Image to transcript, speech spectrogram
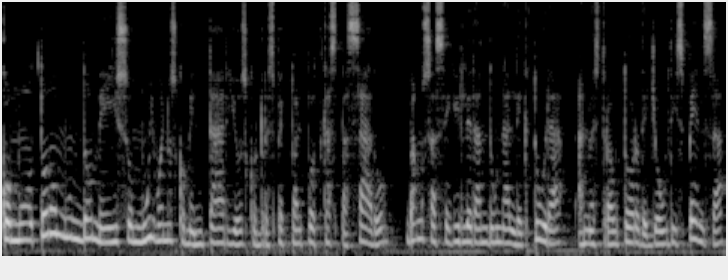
Como todo mundo me hizo muy buenos comentarios con respecto al podcast pasado, vamos a seguirle dando una lectura a nuestro autor de Joe Dispensa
